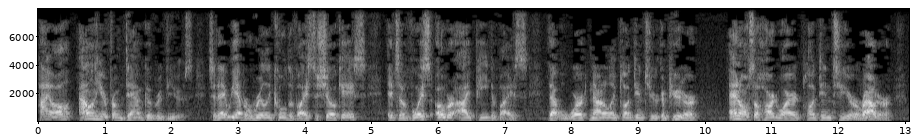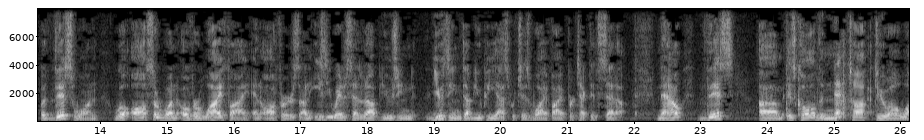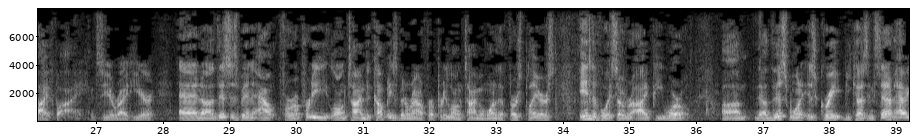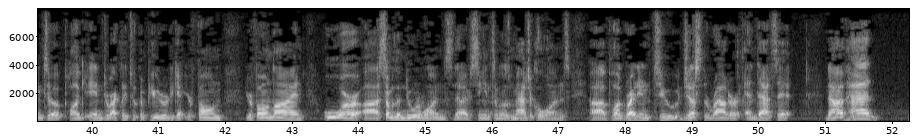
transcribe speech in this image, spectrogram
Hi all, Alan here from Damn Good Reviews. Today we have a really cool device to showcase. It's a voice over IP device that will work not only plugged into your computer and also hardwired plugged into your router, but this one will also run over Wi-Fi and offers an easy way to set it up using using WPS, which is Wi-Fi protected setup. Now, this um, is called the NetTalk Duo Wi-Fi. You can see it right here. And uh, this has been out for a pretty long time. The company's been around for a pretty long time and one of the first players in the voice over IP world. Um, now this one is great because instead of having to plug in directly to a computer to get your phone, your phone line, or uh, some of the newer ones that I've seen, some of those magical ones, uh, plug right into just the router and that's it. Now I've had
